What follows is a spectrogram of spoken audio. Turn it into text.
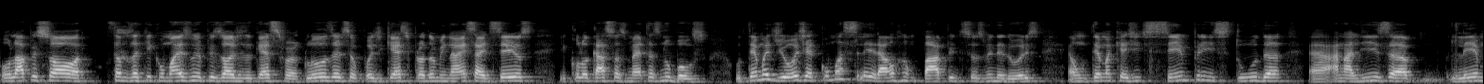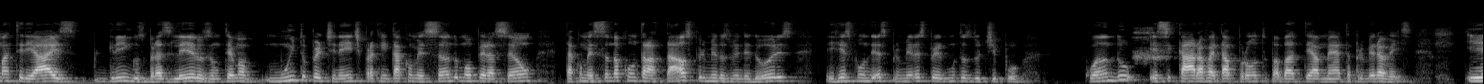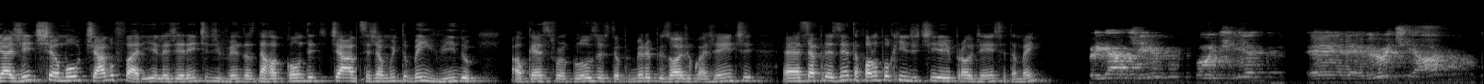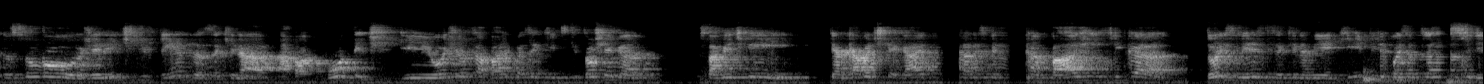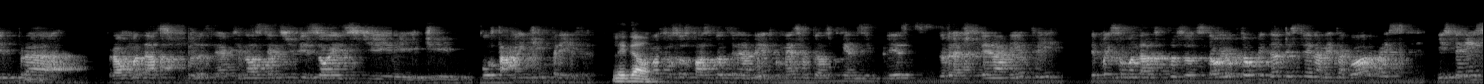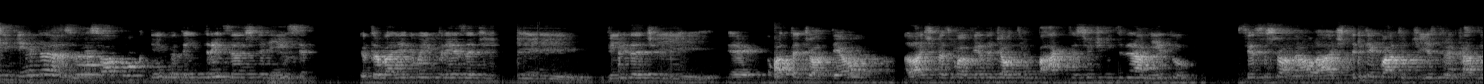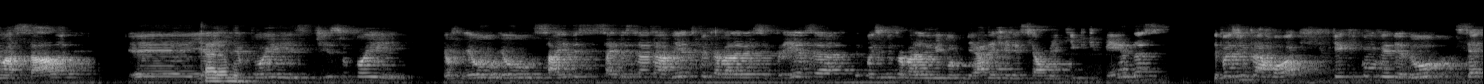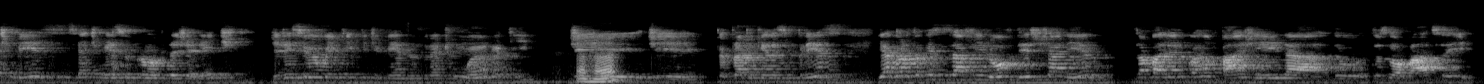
Olá pessoal, estamos aqui com mais um episódio do Cast for Closer, seu podcast para dominar inside sales e colocar suas metas no bolso. O tema de hoje é como acelerar o ramp-up de seus vendedores. É um tema que a gente sempre estuda, é, analisa, lê materiais gringos, brasileiros. É um tema muito pertinente para quem está começando uma operação, está começando a contratar os primeiros vendedores e responder as primeiras perguntas do tipo: quando esse cara vai estar tá pronto para bater a meta a primeira vez? E a gente chamou o Thiago Faria, ele é gerente de vendas da Rock Content. Thiago, seja muito bem-vindo ao Cast for Closers, teu primeiro episódio com a gente. É, se apresenta, fala um pouquinho de ti aí para a audiência também. Obrigado, Diego. Bom dia. É, meu nome é Thiago, eu sou gerente de vendas aqui na, na Rock Content e hoje eu trabalho com as equipes que estão chegando. Justamente quem, quem acaba de chegar e está na rampagem fica dois meses aqui na minha equipe, depois eu transferido para uma das filas, né? Porque nós temos divisões de, de, por tamanho de empresa. Legal. Então, as pessoas passam pelo treinamento, começam pelas pequenas empresas durante o treinamento e depois são mandados para os outros. Então, eu estou cuidando desse treinamento agora, mas minha experiência em vendas começou há pouco tempo, eu tenho três anos de experiência. Eu trabalhei numa empresa de, de venda de é, cota de hotel, lá a gente faz uma venda de alto impacto, tive um treinamento sensacional lá, de 34 dias trancado numa sala. É, e Caramba. aí depois disso foi. Eu, eu, eu saí, desse, saí desse tratamento, fui trabalhar nessa empresa, depois fui trabalhar numa imobiliária, gerenciar uma equipe de vendas. Depois vim para a Rock, fiquei aqui como vendedor sete meses, em sete meses fui promovido a gerente. Gerenciei uma equipe de vendas durante um ano aqui, de, uhum. de para pequenas empresas. E agora estou com esse desafio novo desde janeiro, trabalhando com a rampagem aí da, do, dos novatos aí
